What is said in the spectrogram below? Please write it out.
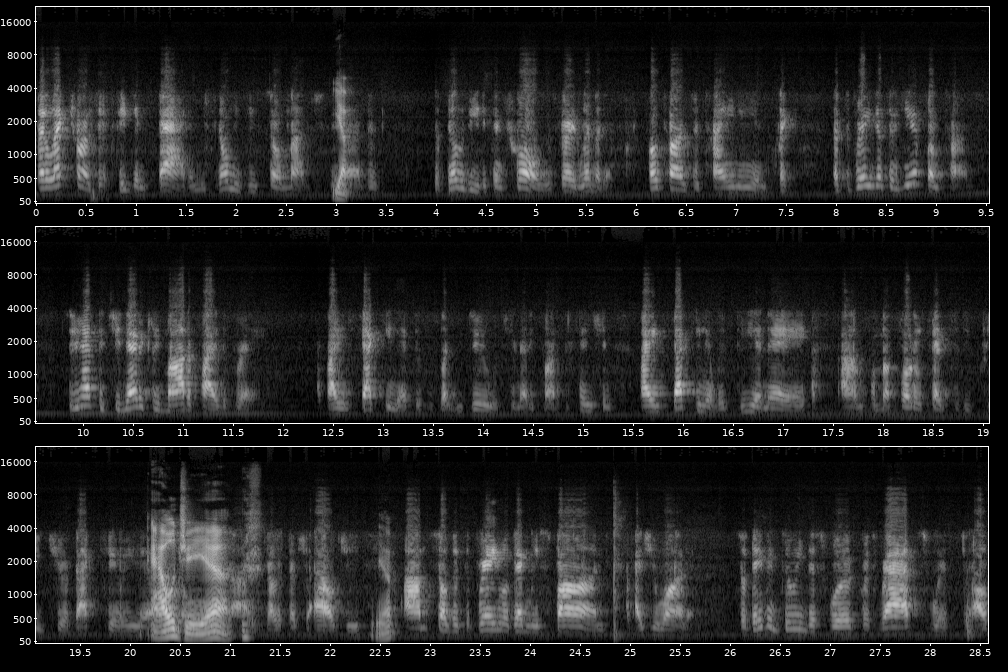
But electrons are big and fat, and you can only do so much. Yep. Uh, the, ability to control is very limited. Photons are tiny and quick, but the brain doesn't hear photons. So you have to genetically modify the brain by infecting it. This is what you do with genetic modification. By infecting it with DNA um, from a photosensitive creature, bacteria, Algae, or, yeah. uh, jellyfish algae, Yep. um, so that the brain will then respond as you want it. So they've been doing this work with rats, with all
